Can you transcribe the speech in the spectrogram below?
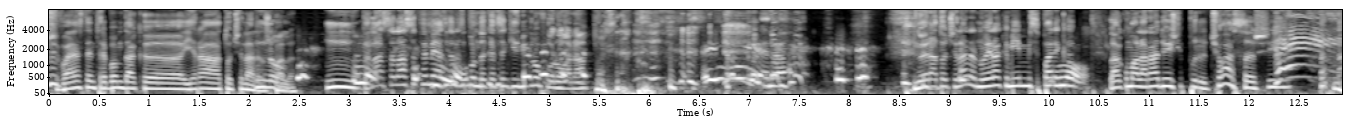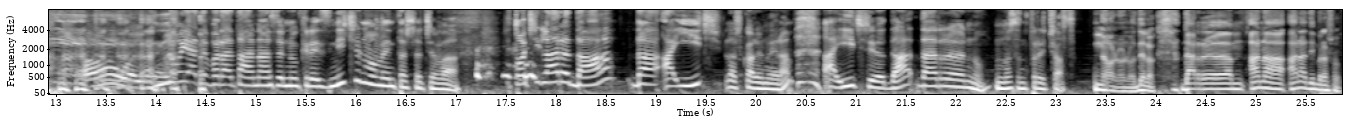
Și voiam să te întrebăm dacă era tocelară în Nu. școală. Mm. Dar lasă, lasă femeia să răspundă, că ți închid microfonul, Ana. Păi nu era. Nu era tocelară? Nu era? Că mie mi se pare că la acum la radio e și pârâcioasă și... Nu e adevărat, Ana, să nu crezi niciun moment așa ceva. Tocilară, da, da, aici, la școală nu eram, aici, da, dar uh, nu, nu sunt precioasă. Nu, nu, nu, deloc. Dar uh, Ana, Ana din Brașov.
